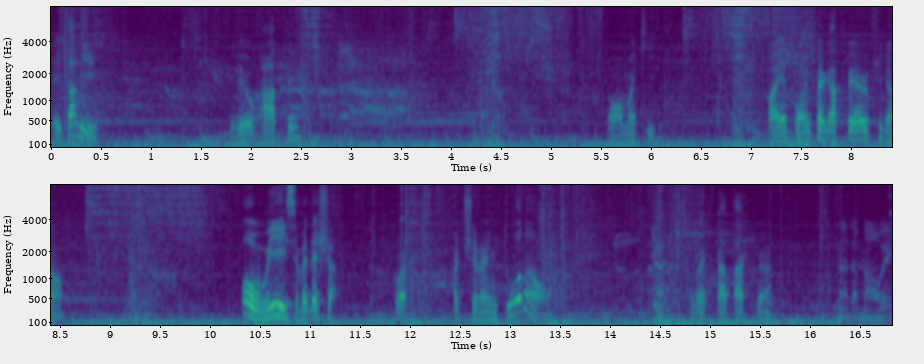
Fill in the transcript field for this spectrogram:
Eita, amigo. Veio rápido, hein? Toma aqui. O pai é bom em pegar parry, filhão. Ô, oh, e você vai deixar... Vai atirar em tu ou não? Ou vai ficar atacando? Nada mal, hein?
